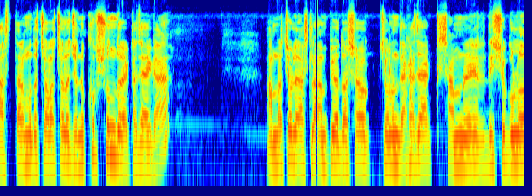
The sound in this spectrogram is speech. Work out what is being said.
রাস্তার মধ্যে চলাচলের জন্য খুব সুন্দর একটা জায়গা। আমরা চলে আসলাম। প্রিয় দর্শক, চলুন দেখা যাক সামনের দৃশ্যগুলো।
